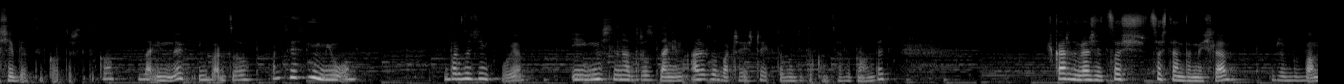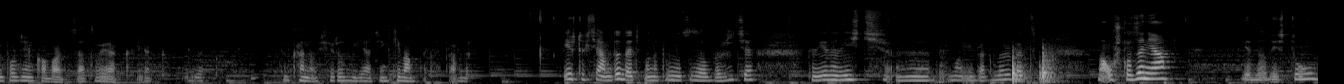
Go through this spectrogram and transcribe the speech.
siebie, tylko też tylko dla innych i bardzo, bardzo jest mi miło. Bardzo dziękuję. I myślę nad rozdaniem, ale zobaczę jeszcze, jak to będzie do końca wyglądać. W każdym razie coś, coś tam wymyślę, żeby Wam podziękować za to, jak, jak, jak ten kanał się rozwija. Dzięki Wam tak naprawdę. Jeszcze chciałam dodać, bo na pewno to zauważycie, ten jeden liść yy, mojej Black Velvet ma uszkodzenia. Jedno jest tu,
